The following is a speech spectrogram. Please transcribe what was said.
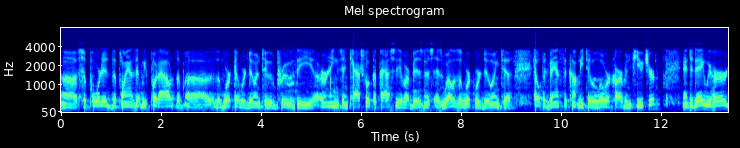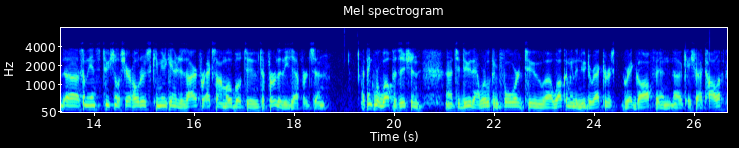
uh, supported the plans that we've put out, the, uh, the work that we're doing to improve the earnings and cash flow capacity of our business, as well as the work we're doing to help advance the company to a lower carbon future. And today we heard uh, some of the institutional shareholders communicating a desire for ExxonMobil to, to further these efforts. And I think we're well positioned uh, to do that. We're looking forward to uh, welcoming the new directors, Greg Goff and uh, Keisha Hatala,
